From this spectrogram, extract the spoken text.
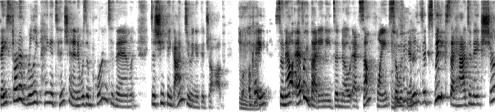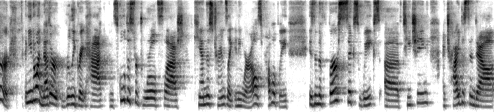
they started really paying attention and it was important to them. Like, does she think I'm doing a good job? Mhm. okay, so now everybody needs a note at some point. So within six weeks, I had to make sure. And you know, another really great hack in school district world slash can this translate anywhere else? Probably is in the first six weeks of teaching, I tried to send out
